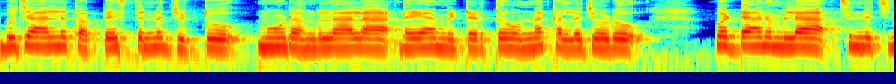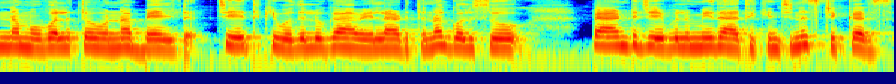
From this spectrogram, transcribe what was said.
భుజాలను కప్పేస్తున్న జుట్టు మూడు అంగుళాల డయామీటర్తో ఉన్న కళ్ళజోడు వడ్డానంలా చిన్న చిన్న మువ్వలతో ఉన్న బెల్ట్ చేతికి వదులుగా వేలాడుతున్న గొలుసు ప్యాంటు జేబుల మీద అతికించిన స్టిక్కర్స్.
